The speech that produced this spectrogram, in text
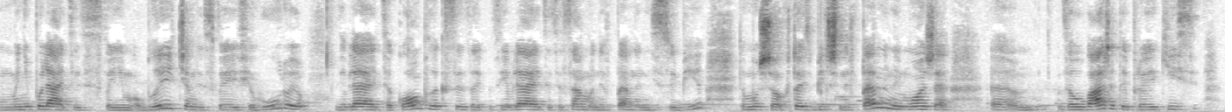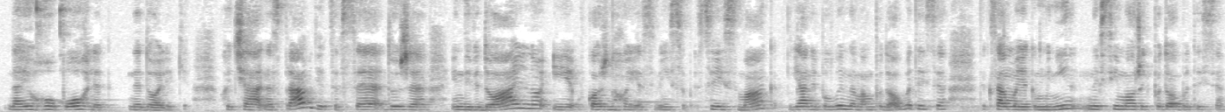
маніпуляцій зі своїм обличчям, зі своєю фігурою. З'являються комплекси, з'являється ця саме невпевненість в собі, тому що хтось більш невпевнений може ем, зауважити про якісь, на його погляд, недоліки. Хоча насправді це все дуже індивідуально і в кожного є свій, свій смак. Я не повинна вам подобатися, так само як мені не всі можуть подобатися.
